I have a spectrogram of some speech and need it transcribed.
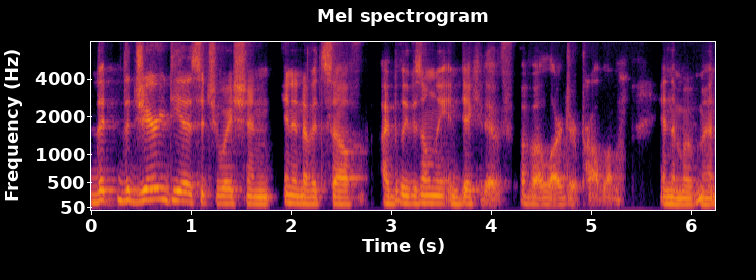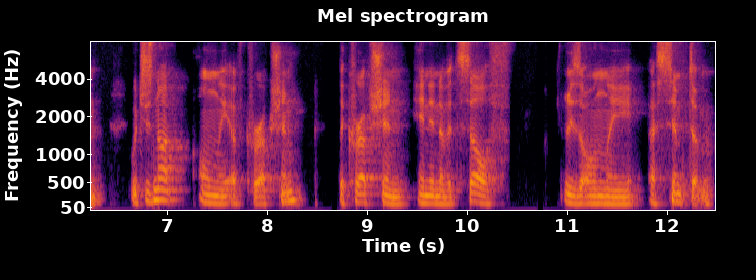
the the Jerry Dias situation in and of itself, I believe, is only indicative of a larger problem in the movement, which is not only of corruption. The corruption in and of itself is only a symptom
